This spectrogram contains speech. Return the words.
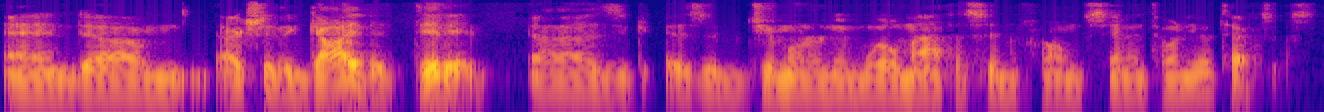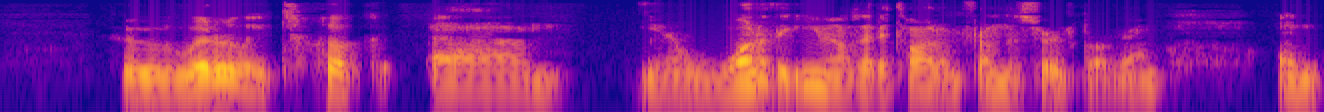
And um, actually, the guy that did it uh, is, is a gym owner named Will Matheson from San Antonio, Texas, who literally took um, you know one of the emails that I taught him from the Surge program and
